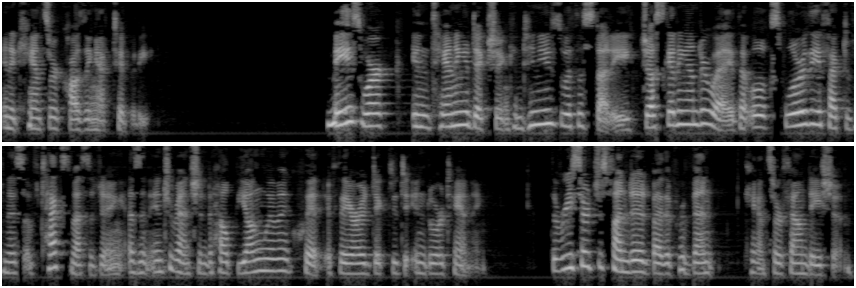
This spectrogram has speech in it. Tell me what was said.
in a cancer causing activity. Mays' work in tanning addiction continues with a study just getting underway that will explore the effectiveness of text messaging as an intervention to help young women quit if they are addicted to indoor tanning. The research is funded by the Prevent Cancer Foundation.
